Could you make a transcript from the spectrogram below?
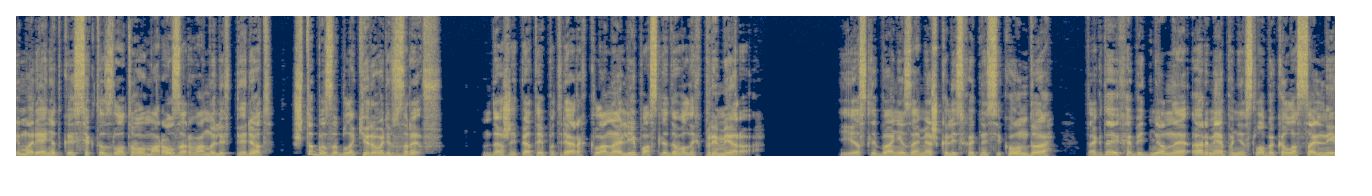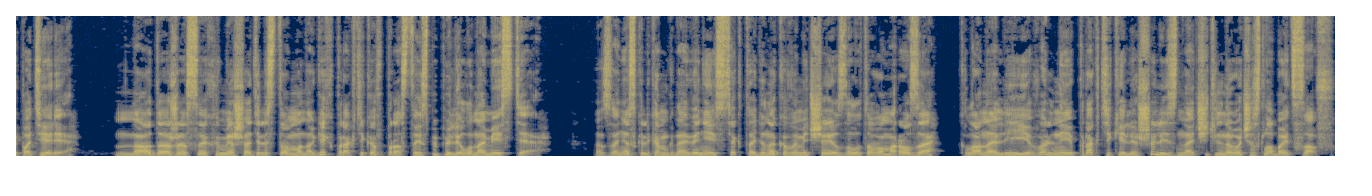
и марионетка секты Золотого Мороза рванули вперед, чтобы заблокировать взрыв. Даже пятый патриарх клана Ли последовал их примеру. Если бы они замешкались хоть на секунду, тогда их объединенная армия понесла бы колоссальные потери. Но даже с их вмешательством многих практиков просто испепелило на месте. За несколько мгновений секта Одинокого Меча и Золотого Мороза, клана Ли и вольные практики лишились значительного числа бойцов.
